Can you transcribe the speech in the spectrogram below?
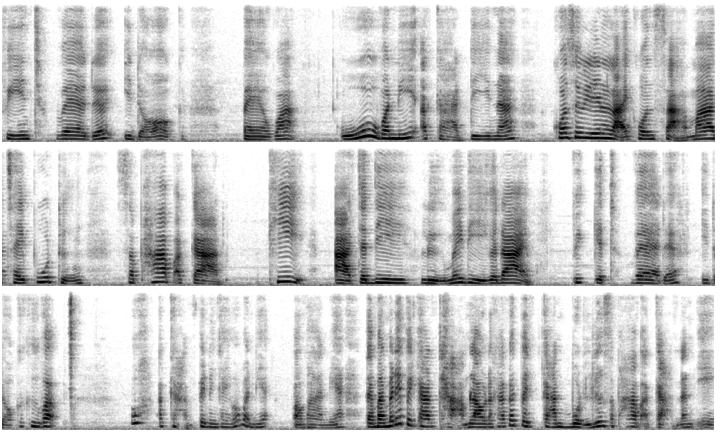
fint väder idag แปลว่าโอ้วันนี้อากาศดีนะ คนสวีเดนหลายคนสามารถใช้พูดถึงสภาพอากาศที่ อาจจะดีหรือไม่ดีก็ได้ vilket väder idag ก็คือว่าโอ้อากาศเป็นยังไงว่าวันนี้ประมาณนี้แต่มันไม่ได้เป็นการถามเรานะคะ ก็เป็นการบ่นเรื่องสภาพอากาศนั่นเอง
